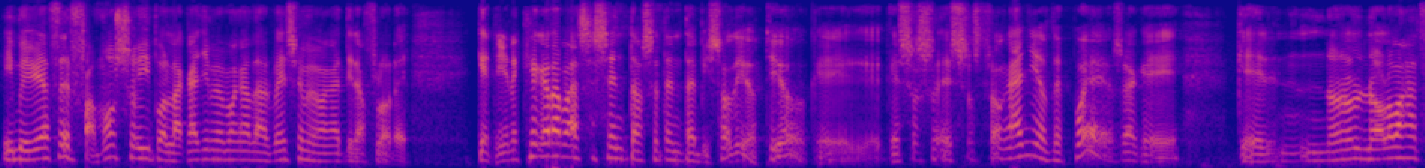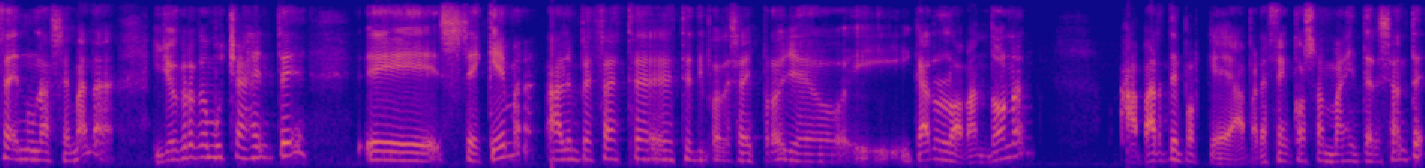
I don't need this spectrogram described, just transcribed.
y me voy a hacer famoso y por la calle me van a dar besos y me van a tirar flores. Que tienes que grabar 60 o 70 episodios, tío. Que, esos, esos son años después. O sea, que, que no, no, lo vas a hacer en una semana. Y yo creo que mucha gente eh, se quema al empezar este, este tipo de side projects y, y, claro, lo abandonan aparte porque aparecen cosas más interesantes,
